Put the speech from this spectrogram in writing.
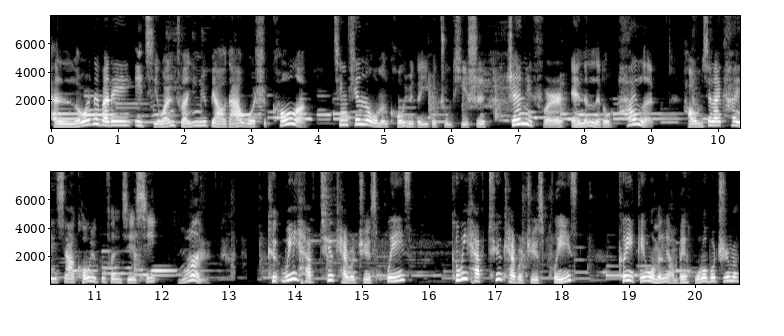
Hello, everybody！一起玩转英语表达，我是 Cola。今天呢，我们口语的一个主题是 Jennifer and a Little Pilot。好，我们先来看一下口语部分解析。One, Could we have two carrot juice, please? Could we have two carrot juice, please? 可以给我们两杯胡萝卜汁吗？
